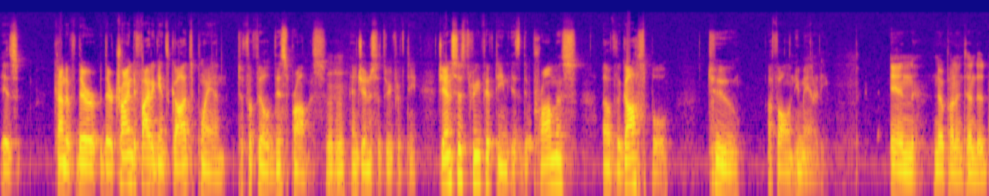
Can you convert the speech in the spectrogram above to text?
is kind of they're they're trying to fight against God's plan to fulfill this promise in Genesis three fifteen. Genesis three fifteen is the promise of the gospel to a fallen humanity. in no pun intended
